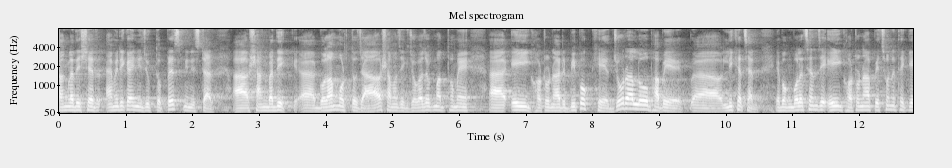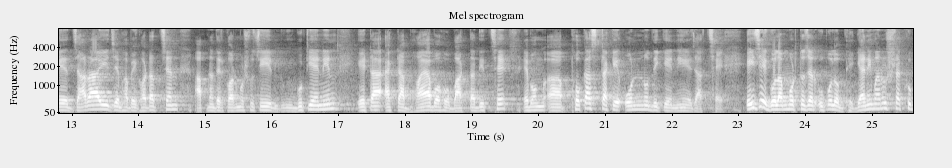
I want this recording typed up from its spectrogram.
বাংলাদেশের আমেরিকায় নিযুক্ত প্রেস মিনিস্টার সাংবাদিক গোলাম মর্তজা সামাজিক যোগাযোগ মাধ্যমে এই ঘটনার বিপক্ষে জোরালোভাবে লিখেছেন এবং বলেছেন যে এই ঘটনা পেছনে থেকে যারাই যেভাবে ঘটাচ্ছেন, আপনাদের কর্মসূচি গুটিয়ে নিন। এটা একটা ভয়াবহ বার্তা দিচ্ছে এবং ফোকাসটাকে অন্যদিকে নিয়ে যাচ্ছে। এই যে গোলাম মর্তজার উপলব্ধি, জ্ঞানী মানুষরা খুব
